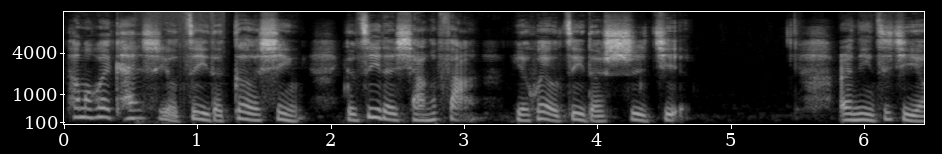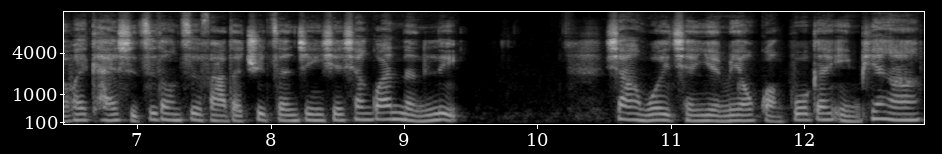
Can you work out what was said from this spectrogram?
他们会开始有自己的个性，有自己的想法，也会有自己的世界。而你自己也会开始自动自发的去增进一些相关能力。像我以前也没有广播跟影片啊，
